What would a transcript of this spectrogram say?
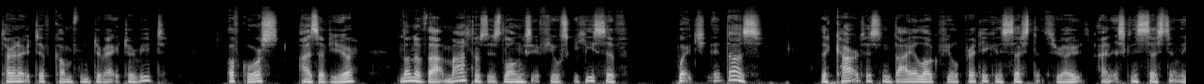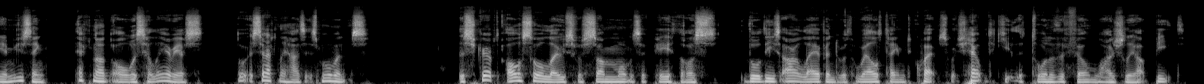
turn out to have come from director Reed. Of course, as a viewer, none of that matters as long as it feels cohesive, which it does. The characters and dialogue feel pretty consistent throughout, and it's consistently amusing, if not always hilarious, though it certainly has its moments. The script also allows for some moments of pathos, though these are leavened with well-timed quips which help to keep the tone of the film largely upbeat.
